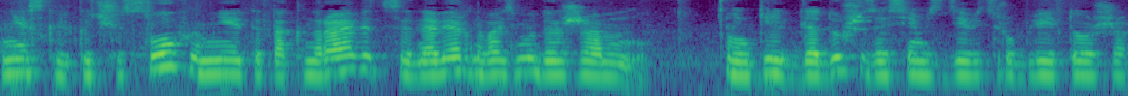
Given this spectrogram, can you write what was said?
несколько часов, и мне это так нравится. Наверное, возьму даже гель для душа за 79 рублей тоже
